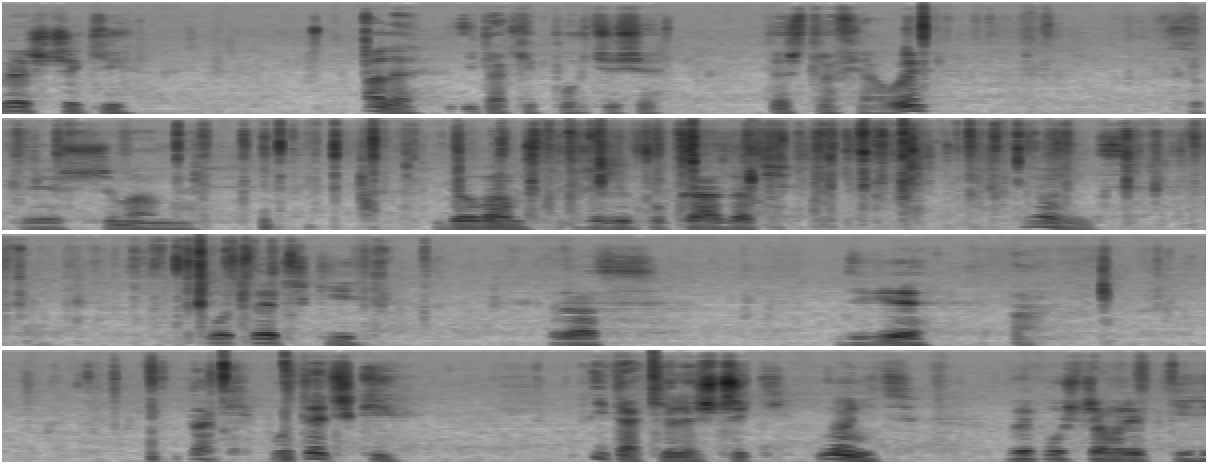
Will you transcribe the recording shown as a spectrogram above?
leszczyki, ale i takie płocie się też trafiały. Co tu jeszcze mamy? Do Wam, żeby pokazać. No nic. Płoteczki. Raz, dwie. O. Takie płoteczki i takie leszczyki. No nic. Wypuszczam rybki.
